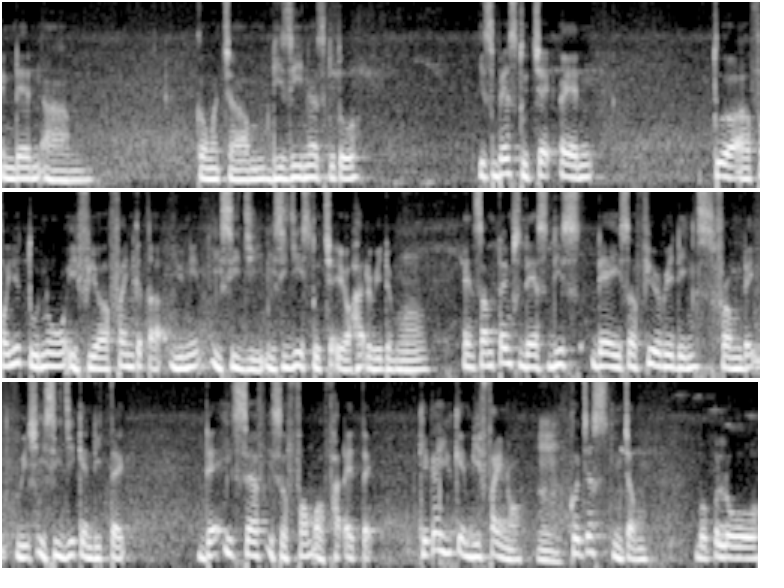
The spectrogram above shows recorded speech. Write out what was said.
And then um, Kau macam Dizziness gitu It's best to check And to uh, For you to know If you are fine ke tak You need ECG ECG is to check your heart rhythm And sometimes there's this There is a few readings From the Which ECG can detect That itself is a form of heart attack Okay kan you can be fine oh. Hmm. Kau just macam Berpeluh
